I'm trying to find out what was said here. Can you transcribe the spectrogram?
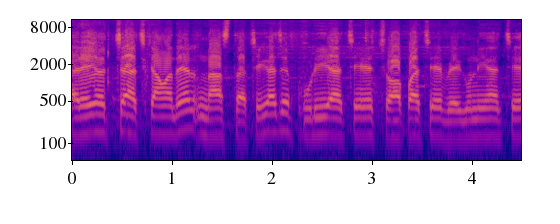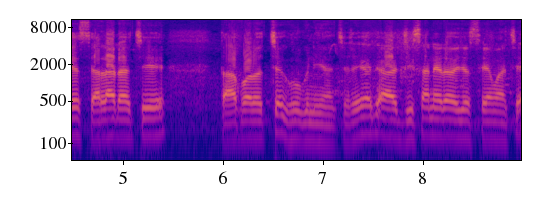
আর এই হচ্ছে আজকে আমাদের নাস্তা, ঠিক আছে? পুরি আছে, চপ আছে, বেগুনি আছে, স্যালাড আছে, তারপর হচ্ছে ঘুগনি আছে, ঠিক আছে? আর জিসানের ওই যে সেম আছে।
